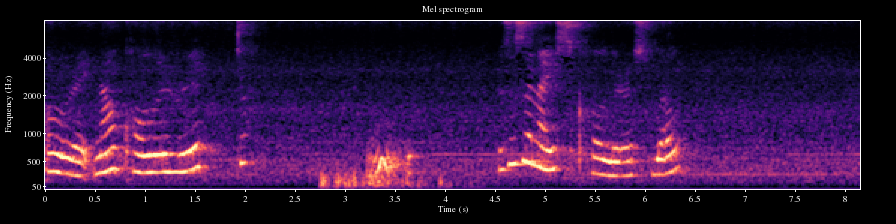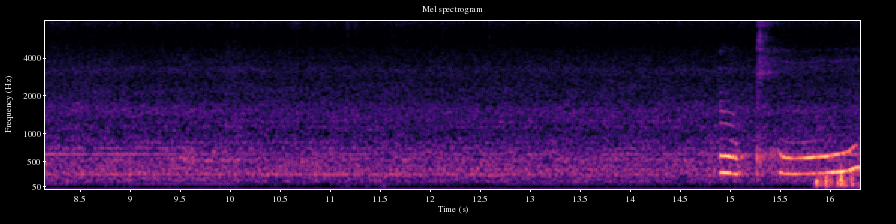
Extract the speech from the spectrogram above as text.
Alright, now color it. Ooh. This is a nice color as well. Okay.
